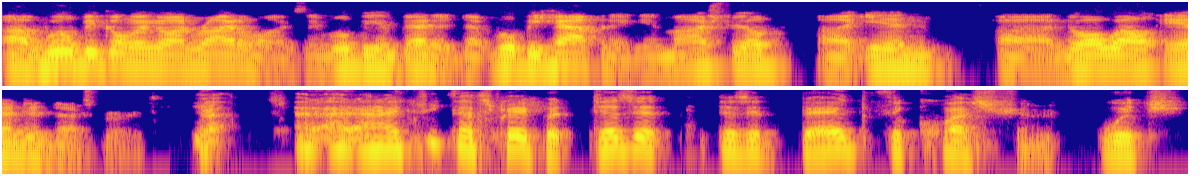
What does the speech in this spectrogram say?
uh, will be going on ride-alongs. They will be embedded. That will be happening in Marshfield, uh, in uh, Norwell, and in Duxbury. Yeah, I, I think that's great. But does it does it beg the question, which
